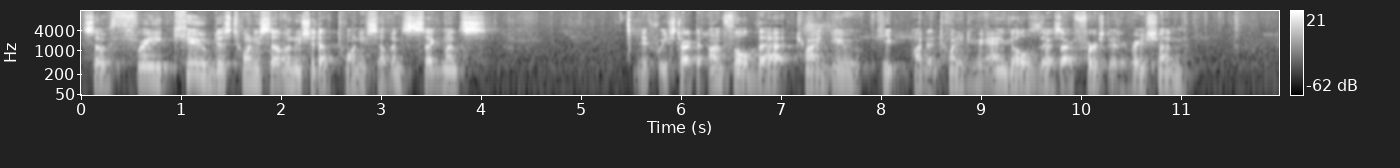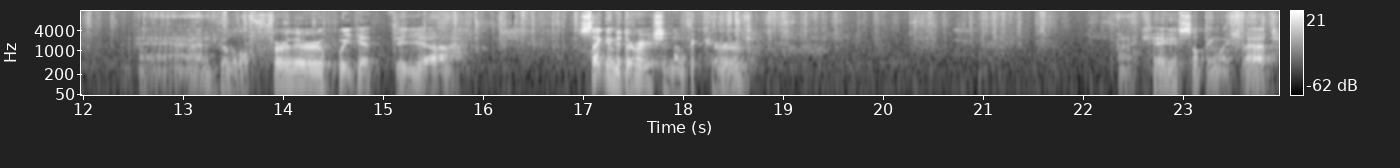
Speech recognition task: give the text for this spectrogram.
So 3 cubed is 27. We should have 27 segments if we start to unfold that, trying to keep 120 degree angles, there's our first iteration. And go a little further, we get the uh, second iteration of the curve. Okay, something like that.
